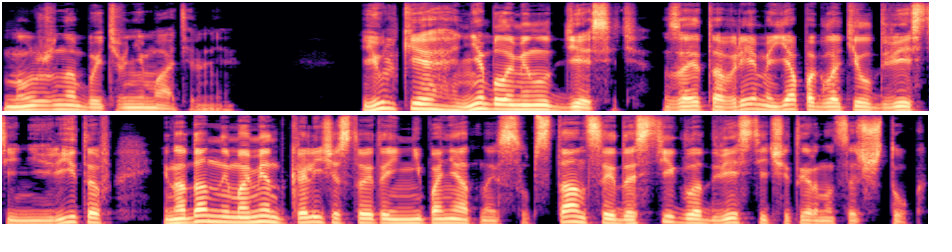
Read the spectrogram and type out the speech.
Нужно быть внимательнее. Юльке не было минут десять. За это время я поглотил 200 нейритов, и на данный момент количество этой непонятной субстанции достигло 214 штук.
